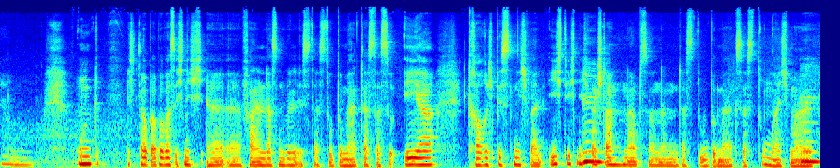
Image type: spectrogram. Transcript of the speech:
Ja. Und ich glaube aber, was ich nicht äh, äh, fallen lassen will, ist, dass du bemerkt hast, dass du eher traurig bist, nicht weil ich dich nicht mhm. verstanden habe, sondern dass du bemerkst, dass du manchmal mhm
